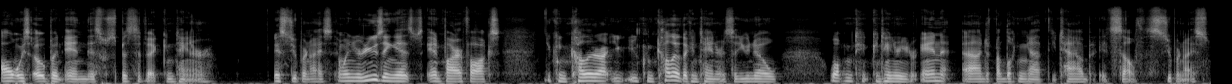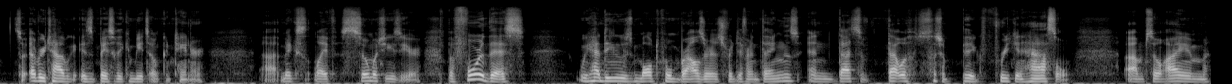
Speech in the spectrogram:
always open in this specific container. It's super nice. And when you're using it in Firefox, you can color you, you can color the container so you know what container you're in uh, just by looking at the tab itself. Super nice. So every tab is basically can be its own container. Uh, makes life so much easier. Before this, we had to use multiple browsers for different things, and that's a, that was such a big freaking hassle. Um, so I am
